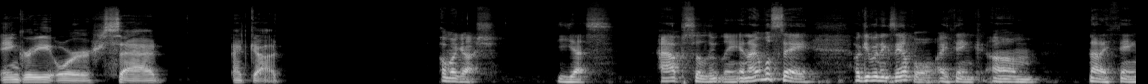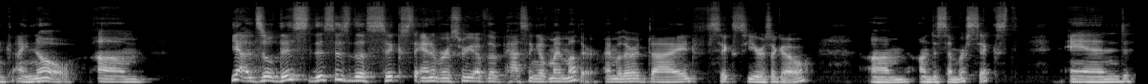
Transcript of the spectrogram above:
angry or sad at God? Oh my gosh. Yes, absolutely. And I will say, I'll give an example. I think, um, not I think, I know. Um, yeah. So this this is the sixth anniversary of the passing of my mother. My mother died six years ago, um, on December sixth, and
